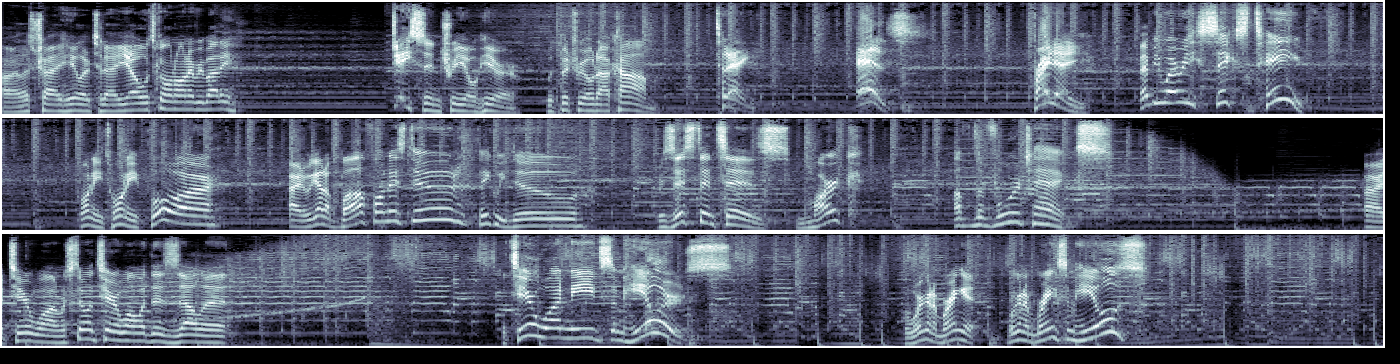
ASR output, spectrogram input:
All right, let's try a healer today. Yo, what's going on, everybody? Jason Trio here with Bittrio.com. Today is Friday, February 16th, 2024. All right, we got a buff on this dude? I think we do. Resistances, Mark of the Vortex. All right, tier one. We're still in tier one with this zealot. The tier one needs some healers. But we're gonna bring it. We're gonna bring some heals.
